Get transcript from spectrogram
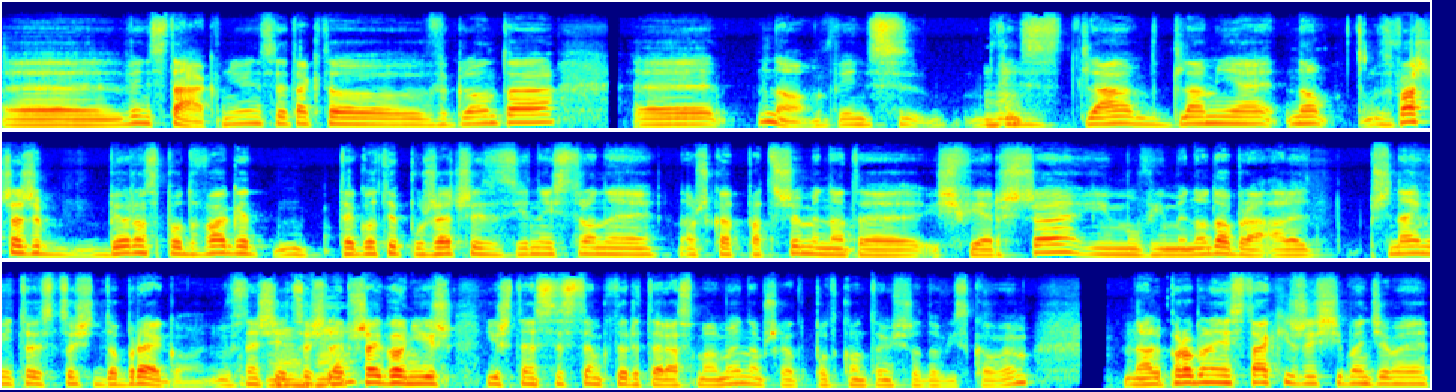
e, więc tak, mniej więcej tak to wygląda. E, no, więc, mhm. więc dla, dla mnie, no, zwłaszcza, że biorąc pod uwagę tego typu rzeczy, z jednej strony na przykład patrzymy na te świerszcze i mówimy, no dobra, ale przynajmniej to jest coś dobrego, w sensie coś mhm. lepszego niż, niż ten system, który teraz mamy, na przykład pod kątem środowiskowym. No ale problem jest taki, że jeśli będziemy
